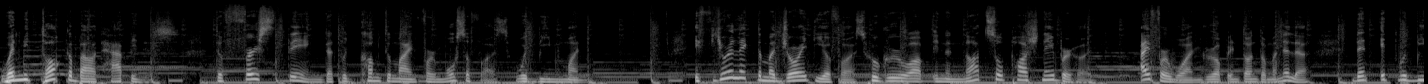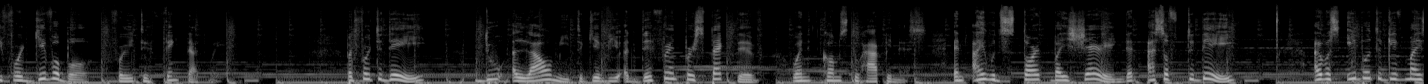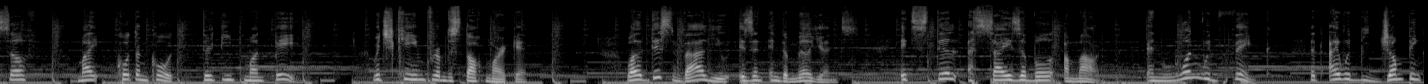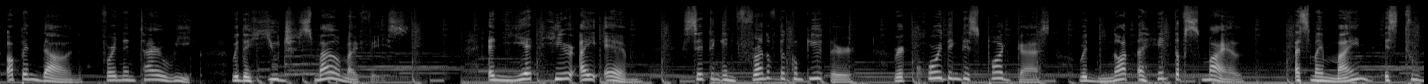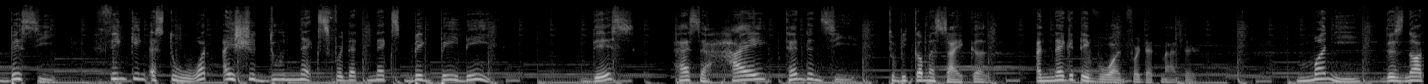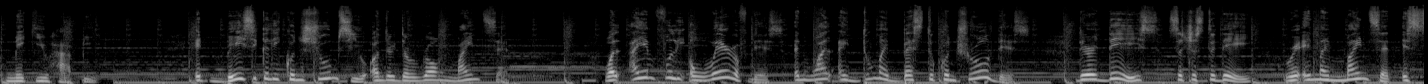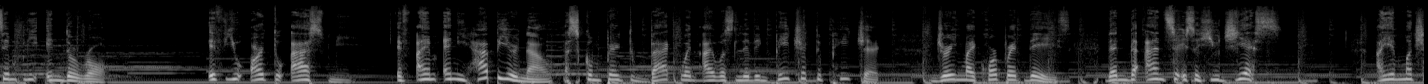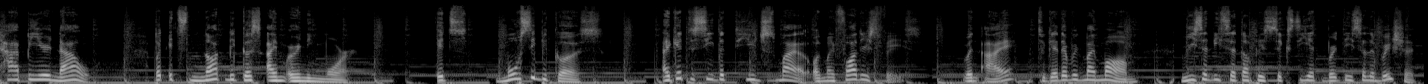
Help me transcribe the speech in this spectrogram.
When we talk about happiness, the first thing that would come to mind for most of us would be money. If you're like the majority of us who grew up in a not so posh neighborhood, I for one grew up in Tondo, Manila, then it would be forgivable for you to think that way. But for today, do allow me to give you a different perspective when it comes to happiness. And I would start by sharing that as of today, I was able to give myself my quote unquote 13th month pay, which came from the stock market. While this value isn't in the millions, it's still a sizable amount, and one would think that I would be jumping up and down for an entire week with a huge smile on my face. And yet, here I am, sitting in front of the computer, recording this podcast with not a hint of smile, as my mind is too busy thinking as to what I should do next for that next big payday. This has a high tendency to become a cycle, a negative one for that matter. Money does not make you happy. It basically consumes you under the wrong mindset. While I am fully aware of this, and while I do my best to control this, there are days, such as today, wherein my mindset is simply in the wrong. If you are to ask me if I am any happier now as compared to back when I was living paycheck to paycheck during my corporate days, then the answer is a huge yes. I am much happier now. But it's not because I'm earning more. It's mostly because I get to see that huge smile on my father's face when I, together with my mom, recently set off his 60th birthday celebration.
